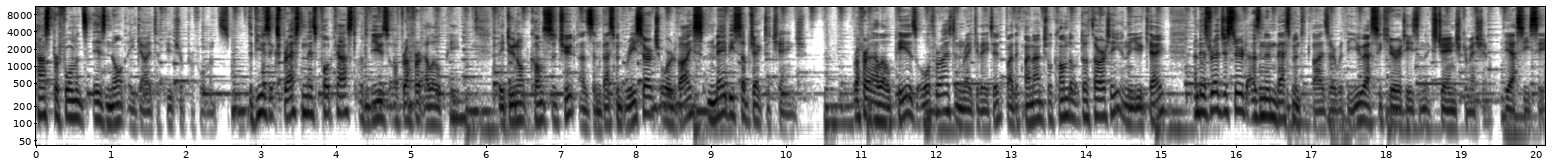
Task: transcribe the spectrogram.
Past performance is not a guide to future performance. The views expressed in this podcast are the views of Ruffer LLP. They do not constitute as investment research or advice and may be subject to change. Ruffer LLP is authorised and regulated by the Financial Conduct Authority in the UK and is registered as an investment advisor with the US Securities and Exchange Commission, the SEC.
